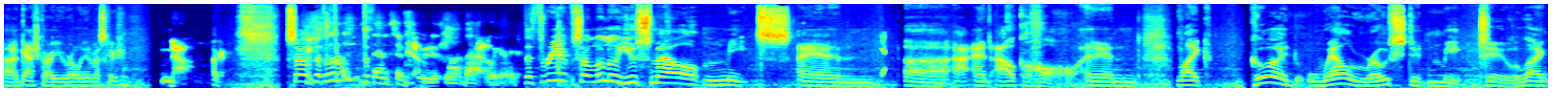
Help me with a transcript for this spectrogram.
Uh, Gashkar, are you rolling investigation? No. Okay. So the, th- the sense of food is not that weird. the three of so Lulu, you smell meats and uh, and alcohol and like good, well roasted meat too. Like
